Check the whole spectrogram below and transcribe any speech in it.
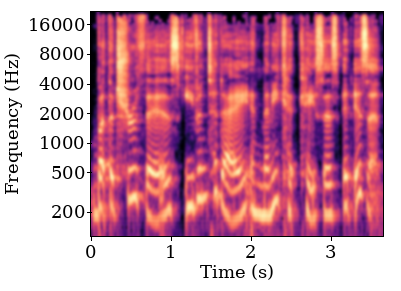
But the truth is, even today, in many cases, it isn't.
